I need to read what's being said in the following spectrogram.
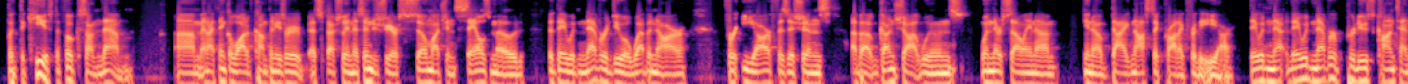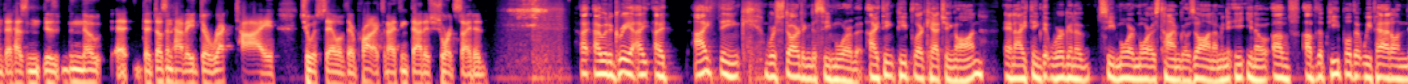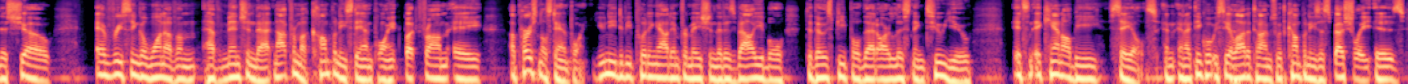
but the key is to focus on them. Um, and I think a lot of companies are, especially in this industry, are so much in sales mode that they would never do a webinar for ER physicians about gunshot wounds when they're selling a you know diagnostic product for the ER. They would ne- they would never produce content that has no uh, that doesn't have a direct tie to a sale of their product, and I think that is short sighted. I, I, would agree. I, I I think we're starting to see more of it. I think people are catching on. And I think that we're going to see more and more as time goes on. I mean, you know, of of the people that we've had on this show, every single one of them have mentioned that, not from a company standpoint, but from a, a personal standpoint. You need to be putting out information that is valuable to those people that are listening to you. It's it can't all be sales. And and I think what we see a lot of times with companies especially is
